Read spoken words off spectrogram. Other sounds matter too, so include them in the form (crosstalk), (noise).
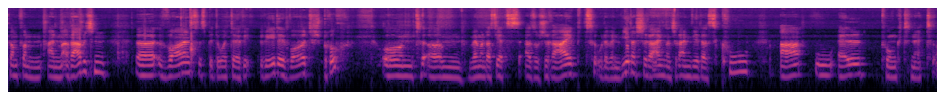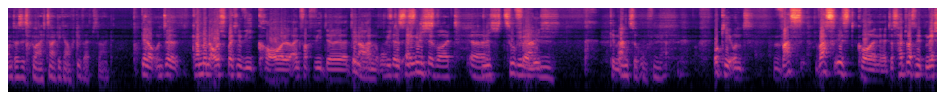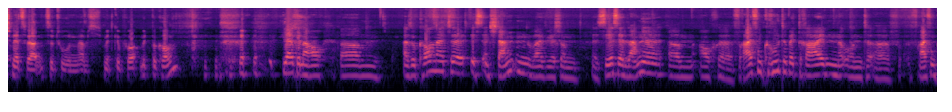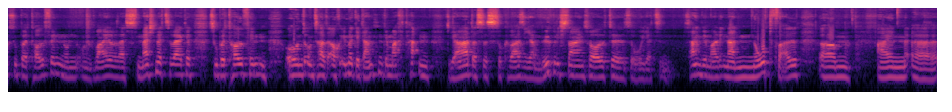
kommt von einem arabischen äh, Wort, das bedeutet Rede, Wort, Spruch. Und ähm, wenn man das jetzt also schreibt, oder wenn wir das schreiben, dann schreiben wir das Q-A-U-L.net und das ist gleichzeitig auch die Website. Genau, und äh, kann man aussprechen wie Call, einfach wie der, den genau, Anruf. Wie das, das englische nicht, Wort äh, nicht zufällig genau. anzurufen, ja. Okay, und was, was ist CallNet? Das hat was mit Mesh-Netzwerken zu tun, habe ich mitbekommen. (laughs) ja, genau. Ähm, also äh, ist entstanden, weil wir schon sehr, sehr lange ähm, auch äh, Freifunkrouter betreiben und äh, Freifunk super toll finden und, und Wireless Mesh-Netzwerke super toll finden und uns halt auch immer Gedanken gemacht hatten, ja, dass es so quasi ja möglich sein sollte, so jetzt, sagen wir mal, in einem Notfall ähm, ein äh,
